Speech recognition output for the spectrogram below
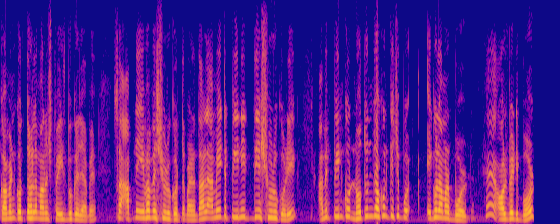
কমেন্ট করতে হলে মানুষ ফেসবুকে যাবে। সো আপনি এভাবে শুরু করতে পারেন। তাহলে আমি এটা পিনিট দিয়ে শুরু করি। আমি পিন কোড নতুন যখন কিছু এগুলো আমার বোর্ড হ্যাঁ অলরেডি বোর্ড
